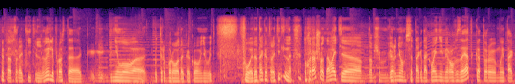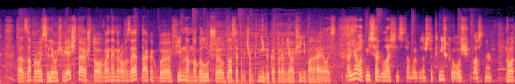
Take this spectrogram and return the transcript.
это отвратительно. Ну или просто гнилого бутерброда какого-нибудь. Фу, это так отвратительно. Ну хорошо, давайте, э, в общем, вернемся тогда к «Войне миров Z», которую мы так э, забросили. В общем, я считаю, что «Война миров Z», да, как бы фильм намного лучше удался там, чем книга, которая мне вообще не понравилась. А я вот не согласен с тобой, потому что книжка очень классная. Ну вот,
